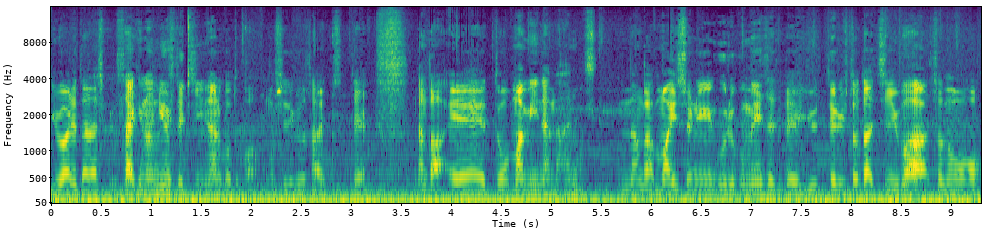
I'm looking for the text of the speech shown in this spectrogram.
言われたらしく、最近のニュースで気になることか教えてくださいっつって、なんか、えっ、と、まあ、みんな何、なんかまあ一緒にグループ面接で言ってる人たちはその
